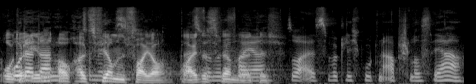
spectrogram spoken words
oder, oder eben auch als Firmenfeier. Beides wäre möglich. So als wirklich guten Abschluss, ja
